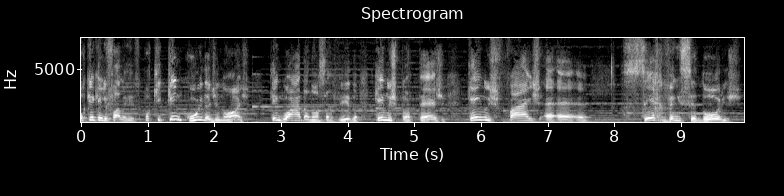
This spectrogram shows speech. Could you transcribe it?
Por que, que ele fala isso? Porque quem cuida de nós, quem guarda a nossa vida, quem nos protege, quem nos faz é, é, é, ser vencedores,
